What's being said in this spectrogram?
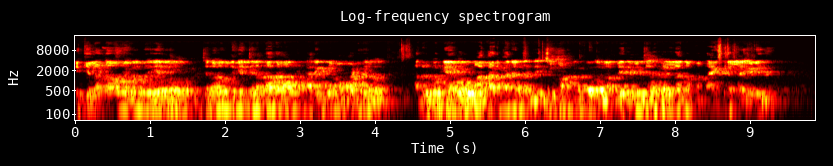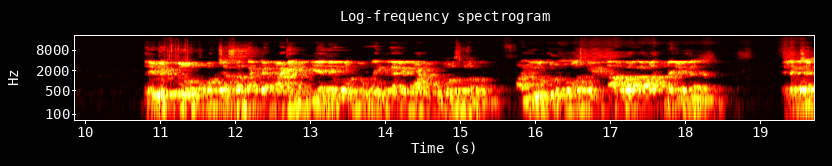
ನಿಖಿಲ್ ಅಣ್ಣ ಅವರು ಇವತ್ತು ಏನು ಜನರೊಂದಿಗೆ ಜನತಾದಳ ಅಂತ ಕಾರ್ಯಕ್ರಮ ಮಾಡಿದ್ರು. ಅದ್ರ ಬಗ್ಗೆ ಅವರು ಮಾತಾಡ್ತಾರೆ ಅಂತ ಹೆಚ್ಚು ಮಾತಾಡಕ್ ಹೋಗಲ್ಲ. ಬೇರೆ ವಿಚಾರಗಳೆಲ್ಲ ನಮ್ಮ ನಾಯಕರೆಲ್ಲ ಹೇಳಿದ್ರು. ದಯವಿಟ್ಟು ಪಕ್ಷ ಸಂಘಟನೆ ಮಾಡಿ, ಏನೇ ಬೈಕ್ ರ್ಯಾಲಿ ಮಾಡಿಕೊಂಡು ತೋರಿಸ್ತಾರೋ ಆ ಯುವಕರು ಮೋಸ್ಟ್ಲಿ ನಾವಾಗ ಮಾತ್ರ ಹೇಳಿದ್ದಾರೆ ಎಲೆಕ್ಷನ್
